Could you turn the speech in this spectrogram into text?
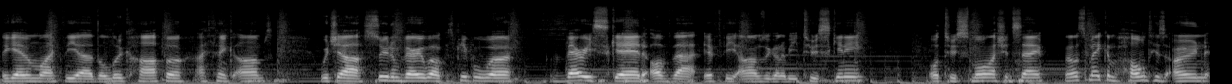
they gave him like the uh, the Luke Harper, I think, arms, which uh, suit him very well because people were very scared of that if the arms were going to be too skinny or too small, I should say. Now let's make him hold his own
